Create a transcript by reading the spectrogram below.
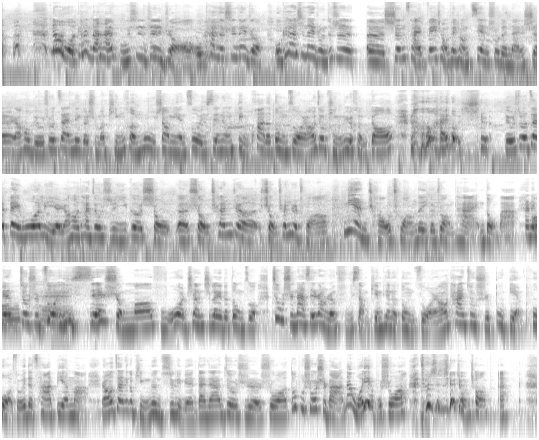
那我看的还不是这种，我看的是那种，我看的是那种就是呃身材非常非常健硕的男生，然后比如说在那个什么平衡木上面做一些那种顶胯的动作，然后就频率很高，然后还有是比如说在被窝里，然后他就是一个手呃手撑着手撑着床，面朝床的一个状态，你懂吧？在那边就是做一些什么俯卧撑之类的动作，就是那些让人浮想翩翩的动作，然后他就是不点破所谓的擦边嘛。然后在那个评论区里面，大家就是说都不说是吧？那我也不说，就是这种状态。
